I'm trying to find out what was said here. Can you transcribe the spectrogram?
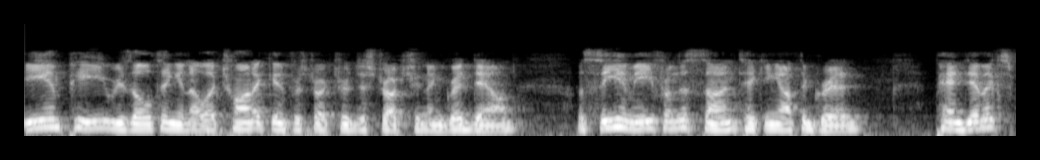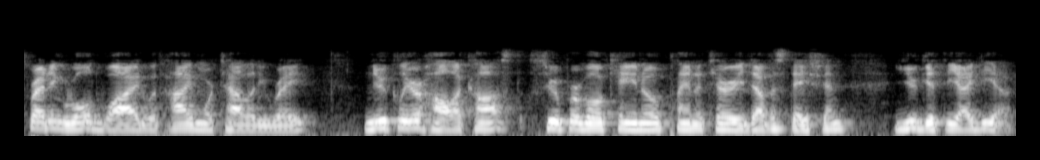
EMP resulting in electronic infrastructure destruction and grid down, a CME from the sun taking out the grid, pandemic spreading worldwide with high mortality rate, nuclear holocaust, supervolcano planetary devastation, you get the idea.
